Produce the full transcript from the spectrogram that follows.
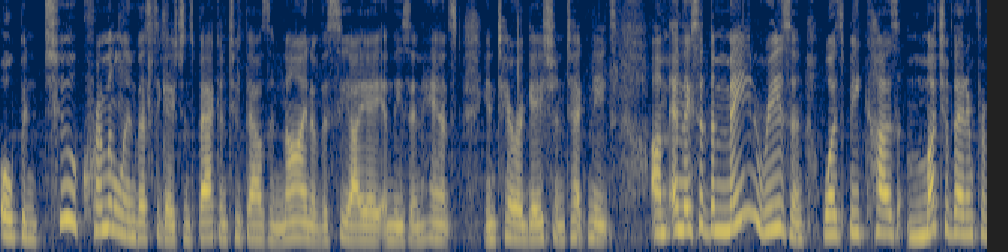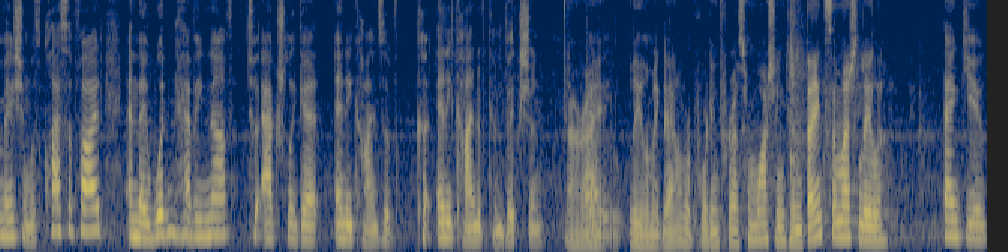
opened two criminal investigations back in 2009 of the CIA and these enhanced interrogation techniques. Um, and they said the main reason was because much of that information was classified, and they wouldn't have enough to actually get any kinds of any kind of conviction. All right, Debbie. Leila McDowell reporting for us from Washington. Thanks so much, Leila. Thank you.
